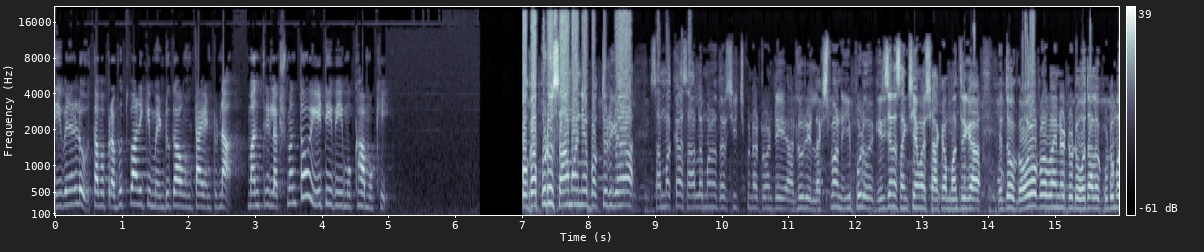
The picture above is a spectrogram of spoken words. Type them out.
దీవెనలు తమ ప్రభుత్వానికి మెండుగా ఉంటాయంటున్న మంత్రి లక్ష్మణ్తో ఈటీవీ ముఖాముఖి. ఒకప్పుడు సామాన్య భక్తుడిగా సమ్మక్క సార్లమ్మను దర్శించుకున్నటువంటి అల్లూరి లక్ష్మణ్ ఇప్పుడు గిరిజన సంక్షేమ శాఖ మంత్రిగా ఎంతో గౌరవప్రదమైనటువంటి హోదాలో కుటుంబ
